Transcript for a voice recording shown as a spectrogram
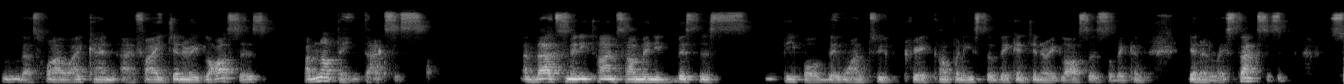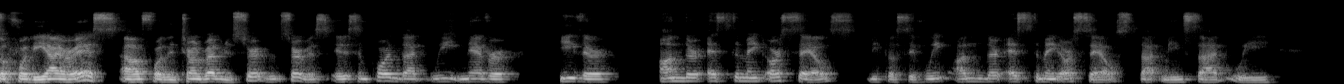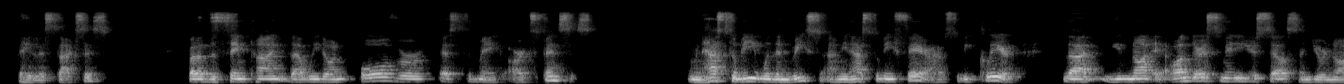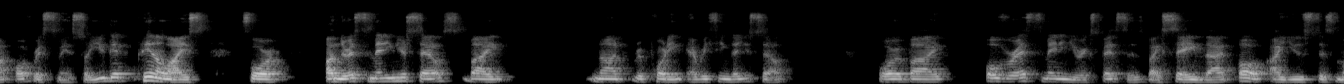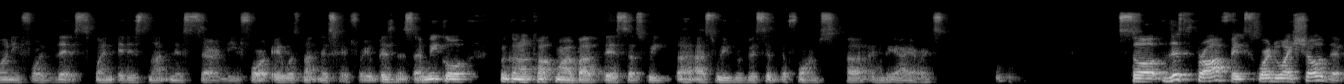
That's why I can if I generate losses, I'm not paying taxes. And that's many times how many business people they want to create companies so they can generate losses so they can generate less taxes so for the irs uh, for the internal revenue Ser- service it is important that we never either underestimate our sales because if we underestimate our sales that means that we pay less taxes but at the same time that we don't overestimate our expenses I mean, it has to be within reason. I mean, it has to be fair, it has to be clear that you're not underestimating yourselves and you're not overestimating. So you get penalized for underestimating your sales by not reporting everything that you sell, or by overestimating your expenses by saying that, oh, I used this money for this when it is not necessarily for it was not necessary for your business. And we go, we're going to talk more about this as we uh, as we revisit the forms uh, in the IRS. So this profits, where do I show them?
